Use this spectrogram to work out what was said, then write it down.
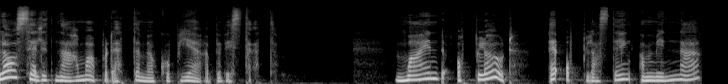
La oss se litt nærmere på dette med å kopiere bevissthet. Mind upload er opplasting av minner,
